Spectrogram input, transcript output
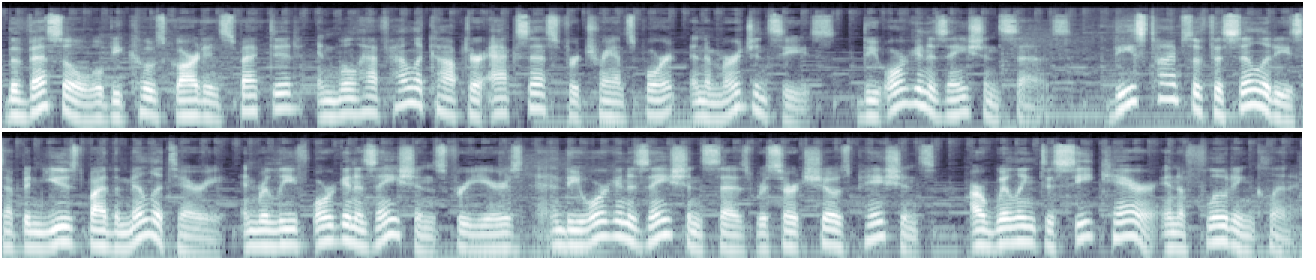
The vessel will be Coast Guard inspected and will have helicopter access for transport and emergencies, the organization says. These types of facilities have been used by the military and relief organizations for years and the organization says research shows patients are willing to seek care in a floating clinic.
